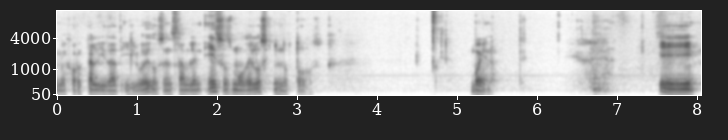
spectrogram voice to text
mejor calidad y luego se ensamblen esos modelos y no todos. Bueno, eh,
